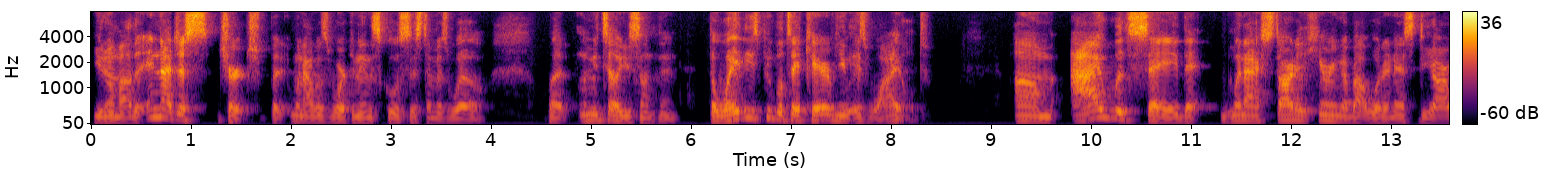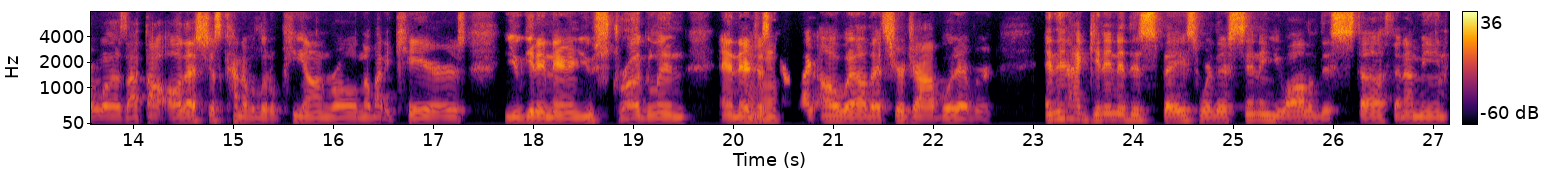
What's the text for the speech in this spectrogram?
you know, my other, and not just church, but when I was working in the school system as well. But let me tell you something the way these people take care of you is wild. Um, I would say that when I started hearing about what an SDR was, I thought, oh, that's just kind of a little peon role. Nobody cares. You get in there and you struggling, and they're mm-hmm. just like, oh, well, that's your job, whatever. And then I get into this space where they're sending you all of this stuff. And I mean,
